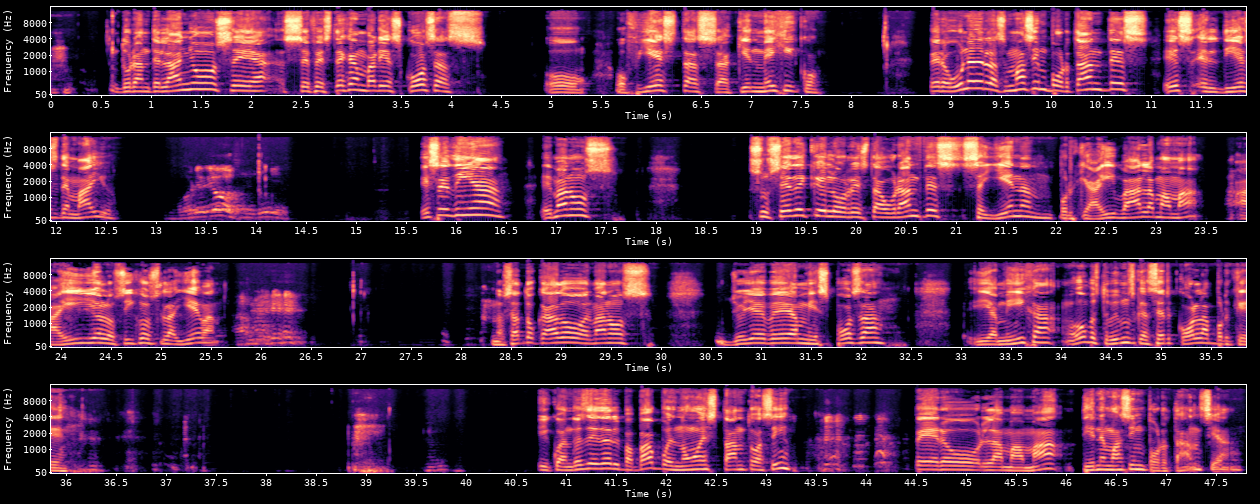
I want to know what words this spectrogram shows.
durante el año se, se festejan varias cosas o, o fiestas aquí en México, pero una de las más importantes es el 10 de mayo. Gloria a Dios. Aleluya. Ese día, hermanos, sucede que los restaurantes se llenan porque ahí va la mamá, ahí los hijos la llevan. Amén. Nos ha tocado, hermanos, yo llevé a mi esposa y a mi hija, oh, pues tuvimos que hacer cola porque... Y cuando es día del papá, pues no es tanto así. Pero la mamá tiene más importancia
